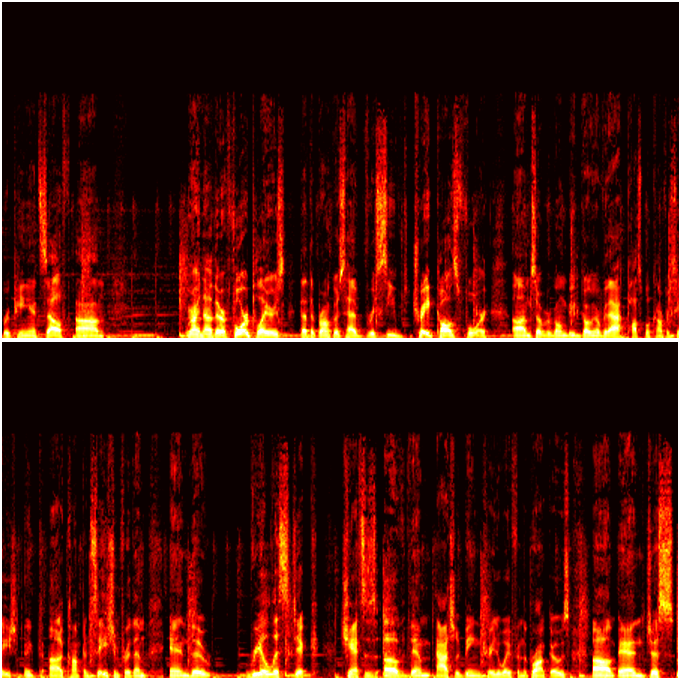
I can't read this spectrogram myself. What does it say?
repeating itself. Um, Right now, there are four players that the Broncos have received trade calls for. Um, so we're going to be going over that possible compensation, uh, compensation for them, and the realistic chances of them actually being traded away from the Broncos, um, and just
